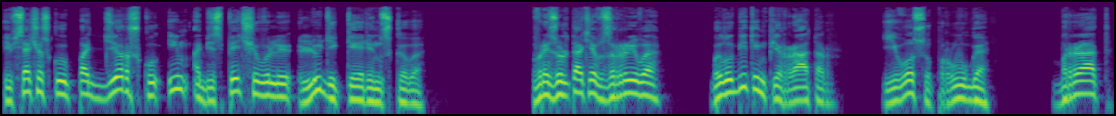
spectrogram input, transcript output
и всяческую поддержку им обеспечивали люди Керенского. В результате взрыва был убит император, его супруга, брат,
